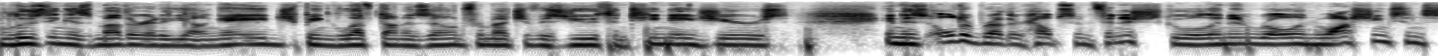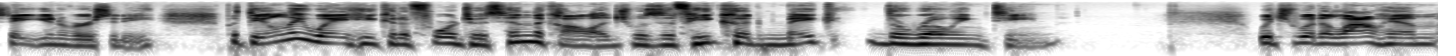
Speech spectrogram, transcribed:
losing his mother at a young age, being left on his own for much of his youth and teenage years. And his older brother helps him finish school and enroll in Washington State University. But the only way he could afford to attend the college was if he could make the rowing team, which would allow him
